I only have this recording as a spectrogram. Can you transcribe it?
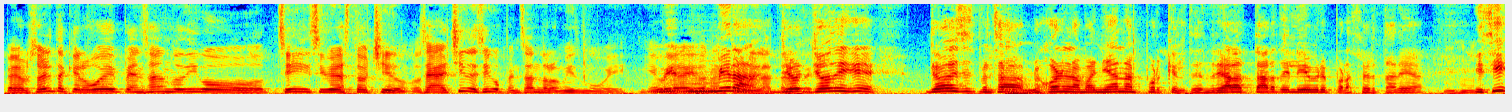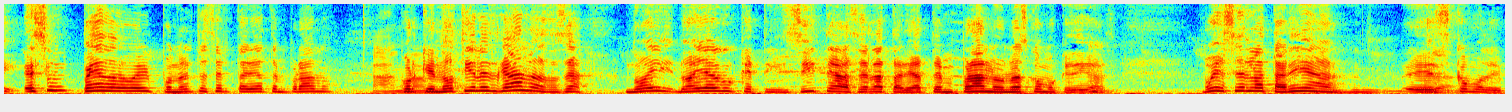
Pero pues ahorita que lo voy pensando, digo, sí, sí hubiera estado chido. O sea, al chile sigo pensando lo mismo, güey. De Mira, yo, yo dije, yo a veces pensaba, mejor en la mañana porque tendría la tarde libre para hacer tarea. Y sí, es un pedo, güey, ponerte a hacer tarea temprano. Ah, no porque mames. no tienes ganas, o sea, no hay, no hay algo que te incite a hacer la tarea temprano, no es como que digas, voy a hacer la tarea. es sea, como de,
